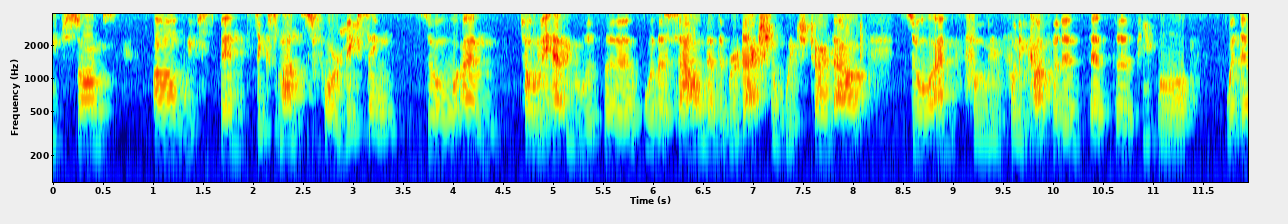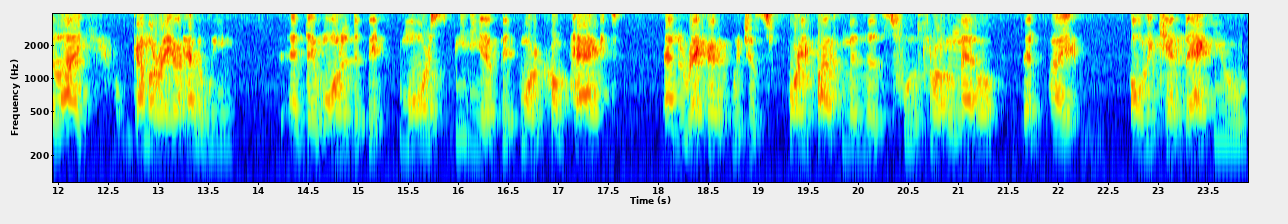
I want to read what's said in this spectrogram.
each songs. Uh, we spent six months for mixing, so I'm totally happy with the with the sound and the production which turned out. So I'm fully fully confident that the people when they like Gamma Ray or Helloween, and they wanted a bit more speedy, a bit more compact, and a record which is 45 minutes full throttle metal, then I only can beg you,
